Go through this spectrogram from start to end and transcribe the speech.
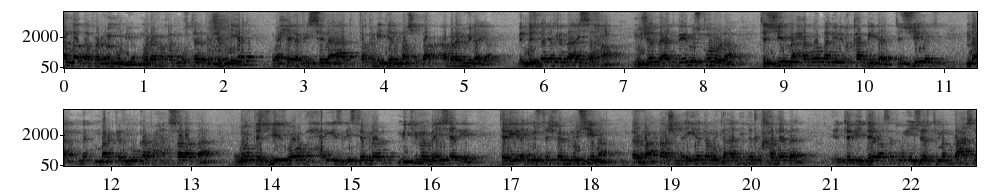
النظافة العمومية. مرافقة مختلف الجمعيات وحرف الصناعات التقليدية الناشطة عبر الولاية. بالنسبة لقطاع الصحة مجابهة فيروس كورونا تسجيل معهد وطني للقابلات تسجيل مركز مكافحة السرطان وتجهيز ووضع حيز الاستقلال 240 سرير تهيئة مستشفى بن سينا 14 عيادة متعددة الخدمات دراسة وإنجاز 18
